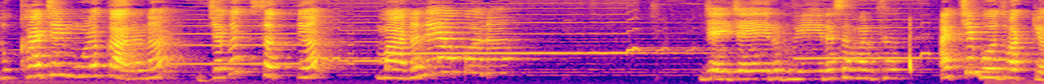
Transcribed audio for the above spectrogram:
दुःखाचे मूळ कारण जगत सत्य मानले आपण. जय जय रघुवीर समर्थ. आजचे बोध वाक्य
